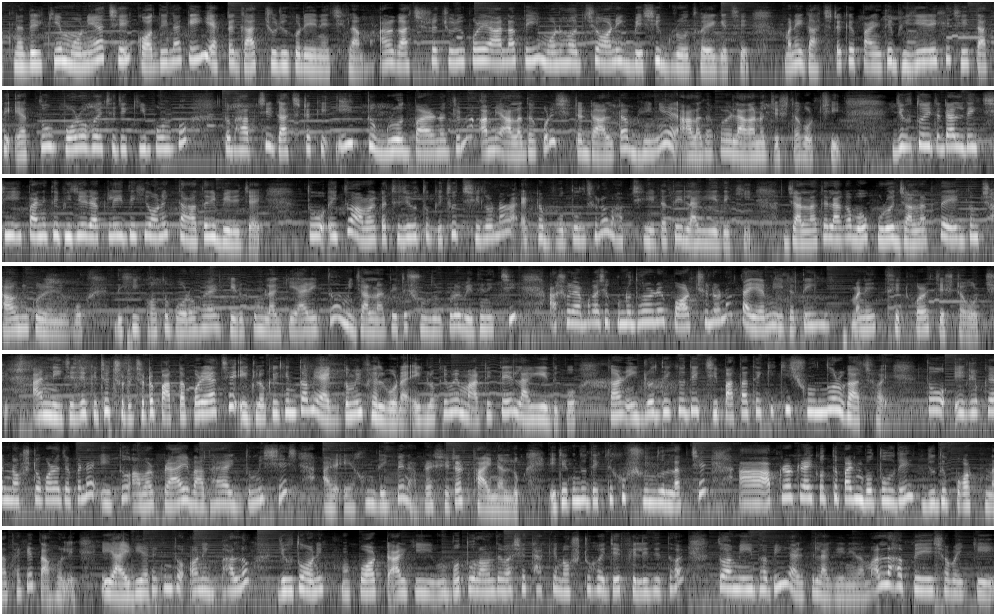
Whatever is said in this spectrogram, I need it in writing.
আপনাদের কি মনে আছে কদিন আগেই একটা গাছ চুরি করে এনেছিলাম? আর গাছটা চুরি করে আনাতেই মনে হচ্ছে অনেক বেশি গ্রোথ হয়ে গেছে। মানে গাছটাকে পানিতে ভিজিয়ে রেখেছি, তাতে এত বড় হয়েছে যে কি বলব? তো ভাবছি গাছটাকে একটু গ্রোথ বাড়ানোর জন্য আমি আলাদা করে সেটা ডালটা ভেঙে আলাদা করে লাগানোর চেষ্টা করছি। যেহেতু এটা ডাল দেখছি, পানিতে ভিজিয়ে রাখলেই দেখি অনেক তাড়াতাড়ি বেড়ে যায়। তো এই তো আমার কাছে যেহেতু কিছু ছিল না, একটা বোতল ছিল, ভাবছি এটাতেই লাগিয়ে দেখি। জানলাতে লাগাবো, পুরো জানলাটাতে একদম ছাউনি করে নেব। দেখি কত বড় হয় আর কীরকম লাগে। আর এই তো আমি জানলাতে এটা সুন্দর করে বেঁধে নিচ্ছি। আসলে আমার কাছে কোনো ধরনের পট ছিল না, তাই আমি এটাতেই মানে সেট করার চেষ্টা করছি। আর নিচে যে কিছু ছোট ছোট পাতা পড়ে আছে, এগুলোকে কিন্তু আমি একদমই ফেলব না। এগুলোকে আমি মাটিতে লাগিয়ে দিব। কারণ এগুলোর দেখেও দেখছি পাতা থেকে কি সুন্দর গাছ হয়। তো এগুলোকে নষ্ট করা যাবে না। এই তো আমার প্রায় বাধা একদমই শেষ। আর এখন দেখবেন আপনার সেটার ফাইনাল লুক এটা কিন্তু দেখতে খুব সুন্দর লাগছে। আপনারা ট্রাই করতে পারেন বোতল দিয়ে, যদি পট না থাকে তাহলে। এই আইডিয়াটা কিন্তু অনেক ভালো। যেহেতু অনেক পট আর কি বোতল আমাদের বাসায় থাকে, নষ্ট হয়ে যায়, ফেলে দিতে হয়। তো আমি এইভাবেই আর কি লাগিয়ে নিলাম। আল্লাহ হাফেজ সবাইকে।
